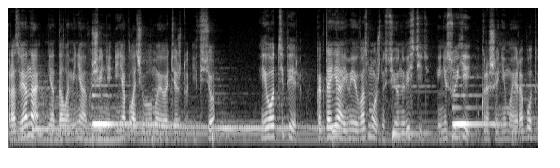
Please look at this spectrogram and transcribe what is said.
Разве она не отдала меня в учение и не оплачивала мою одежду и все? И вот теперь, когда я имею возможность ее навестить и несу ей украшение моей работы,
